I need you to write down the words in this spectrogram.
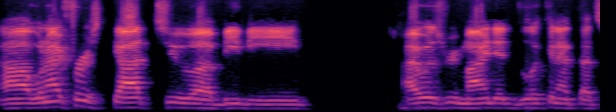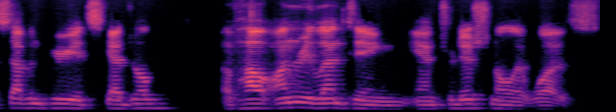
Uh, when I first got to uh, BBE, I was reminded looking at that seven period schedule of how unrelenting and traditional it was.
